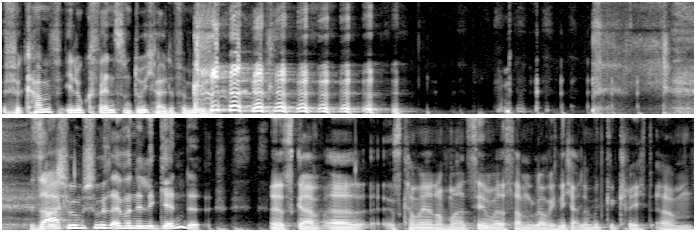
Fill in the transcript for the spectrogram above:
für Kampf, Eloquenz und Durchhaltevermögen. Der Sag, Schuh im Schuh ist einfach eine Legende. es gab, äh, das kann man ja nochmal erzählen, weil das haben, glaube ich, nicht alle mitgekriegt. Ähm,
